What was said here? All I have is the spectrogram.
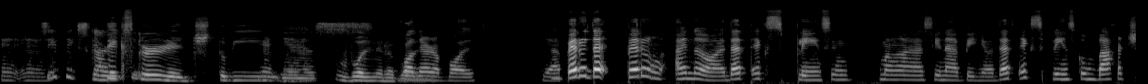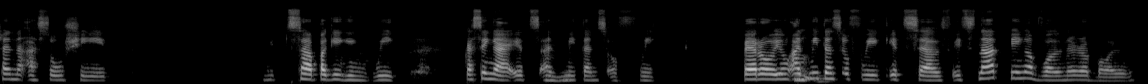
Mm-mm. Kasi it takes It courage takes eh. courage to be. Yes. vulnerable. Vulnerable. Yeah. Pero that pero ano, that explains yung mga sinabi nyo. That explains kung bakit siya na-associate sa pagiging weak. Kasi nga it's Mhm. admittance of weak. Pero yung Mm. admittance of weak itself, it's not being a vulnerable.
